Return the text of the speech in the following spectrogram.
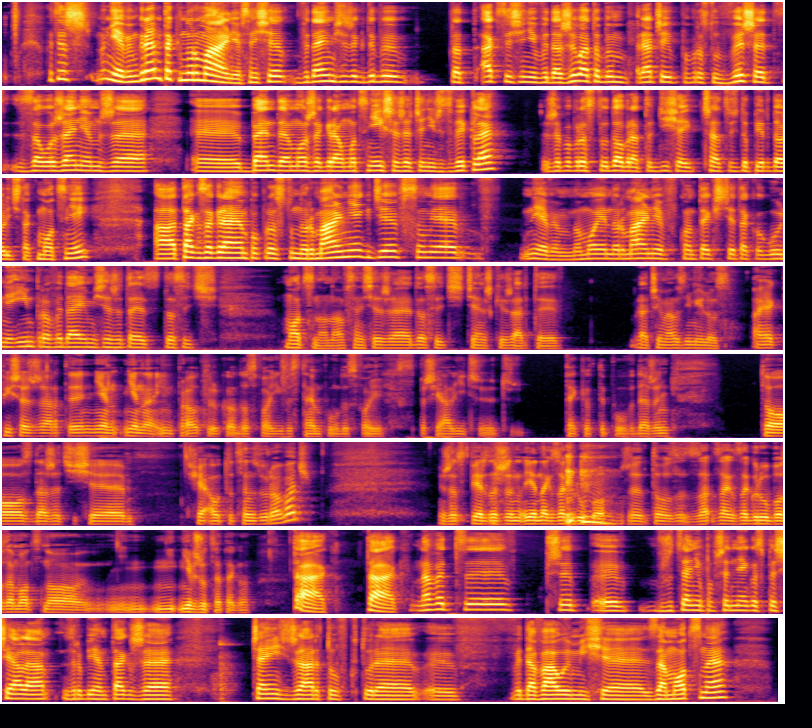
Chociaż, no nie wiem, grałem tak normalnie. W sensie, wydaje mi się, że gdyby ta akcja się nie wydarzyła, to bym raczej po prostu wyszedł z założeniem, że y, będę może grał mocniejsze rzeczy niż zwykle. Że po prostu, dobra, to dzisiaj trzeba coś dopierdolić tak mocniej. A tak zagrałem po prostu normalnie, gdzie w sumie, nie wiem, no moje normalnie w kontekście tak ogólnie impro wydaje mi się, że to jest dosyć mocno, no w sensie, że dosyć ciężkie żarty. Raczej mam z nimi luz. A jak piszesz żarty, nie, nie na impro, tylko do swoich występów, do swoich specjali czy, czy tego typu wydarzeń, to zdarza ci się się autocenzurować? Że stwierdzasz, że jednak za grubo, że to za, za, za grubo, za mocno, nie, nie, wrzucę tego. Tak, tak. Nawet y, przy y, wrzuceniu poprzedniego specjala zrobiłem tak, że część żartów, które y, wydawały mi się za mocne,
